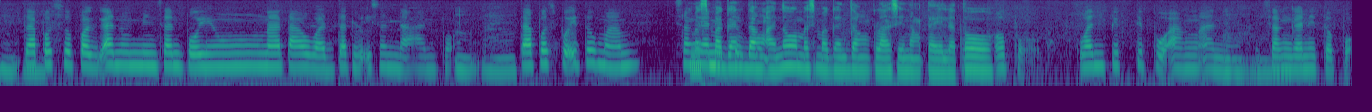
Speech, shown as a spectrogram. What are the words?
Mm-mm. Tapos so pag ano minsan po yung natawad, tatlo isang daan po. Mm-mm. Tapos po ito ma'am, isang Mas magandang po. ano, mas magandang klase ng tela to. Opo. 150 po ang ano, Mm. isang ganito po.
